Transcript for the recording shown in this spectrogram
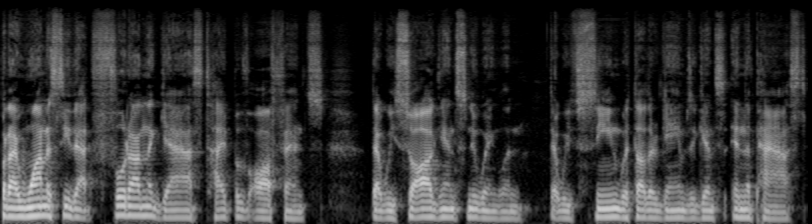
But I want to see that foot on the gas type of offense that we saw against New England, that we've seen with other games against in the past,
